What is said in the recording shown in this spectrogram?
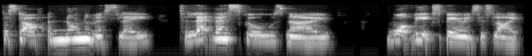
for staff anonymously to let their schools know what the experience is like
